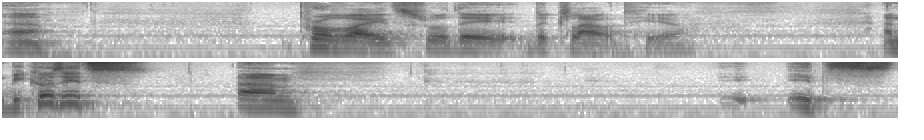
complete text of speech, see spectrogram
uh, provide through the, the cloud here. And because it's um, it's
